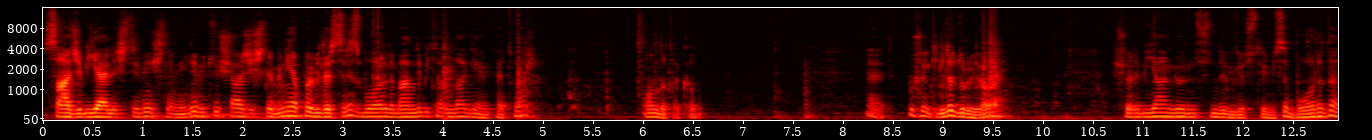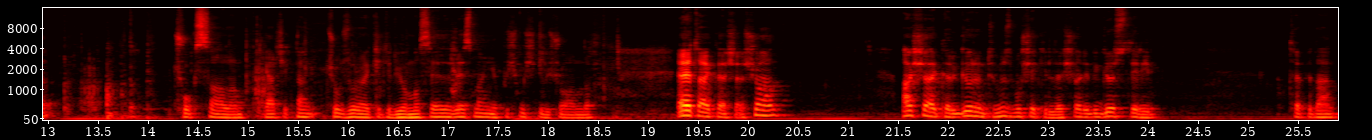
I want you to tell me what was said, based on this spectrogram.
sadece bir yerleştirme işlemiyle bütün şarj işlemini yapabilirsiniz. Bu arada bende bir tane daha gamepad var. Onu da takalım. Evet bu şekilde duruyor. Şöyle bir yan görüntüsünü de bir göstereyim size. Bu arada çok sağlam. Gerçekten çok zor hareket ediyor. Masaya da resmen yapışmış gibi şu anda. Evet arkadaşlar şu an aşağı yukarı görüntümüz bu şekilde. Şöyle bir göstereyim. Tepeden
